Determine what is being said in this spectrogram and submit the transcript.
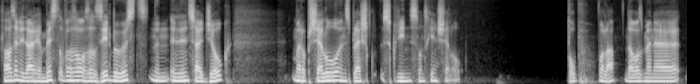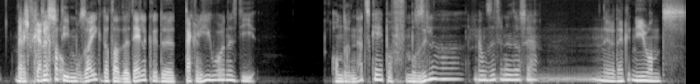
ofwel zijn die daar gemist, of was dat zeer bewust een, een inside joke. Maar op cello, een splash screen, stond geen cello. Top. Voilà, dat was mijn eh Ben ik kennis. dat die Mosaic, dat dat uiteindelijk de technologie geworden is die onder Netscape of Mozilla gaan zitten en dat ja. Nee, dat denk ik niet, want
